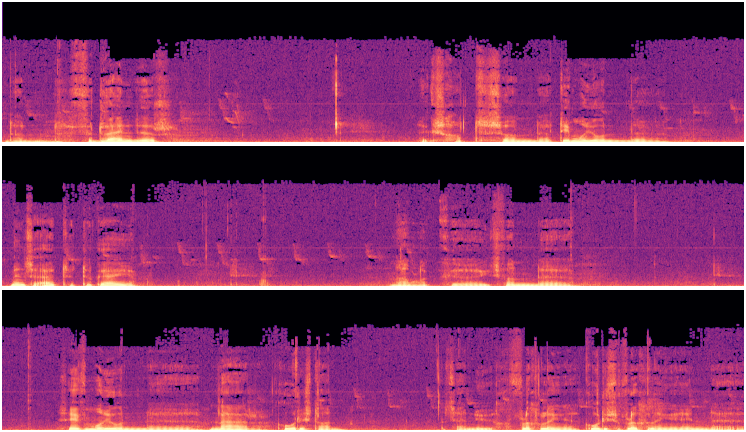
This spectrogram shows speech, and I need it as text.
dan verdwijnen er, ik schat, zo'n 10 miljoen mensen uit Turkije. Namelijk iets van 7 miljoen uh, naar Koerdistan. Dat zijn nu vluchtelingen, Koerdische vluchtelingen in, uh,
